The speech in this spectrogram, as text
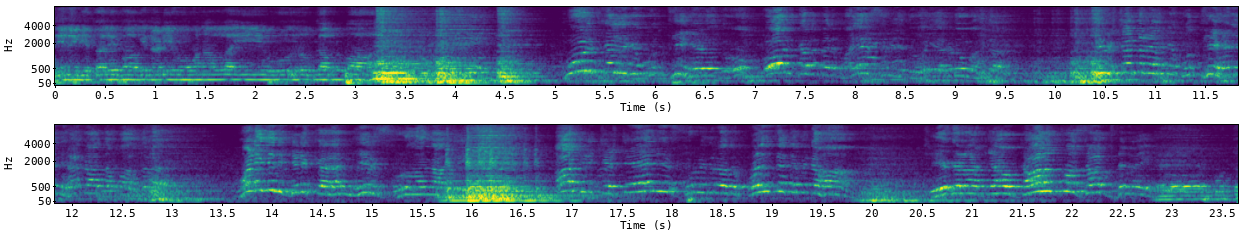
ನಿನಗೆ ತಲೆಬಾಗಿ ನಡೆಯುವವನಲ್ಲ ಈ ಊರು ಗಪ್ಪ ಮುದ್ದ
